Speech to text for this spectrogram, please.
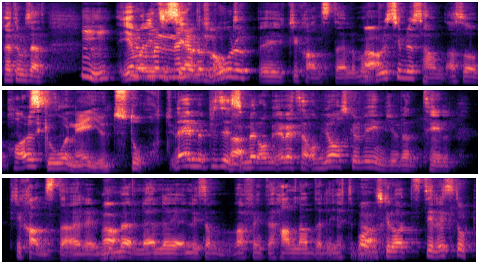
För jag tror så att är man men intresserad och bor uppe i Kristianstad eller man Ja. bor i Simrishamn. Alltså, har ett Skåne är ju inte stort ju. Nej men precis, Ja. men om, jag vet, här, om jag skulle bli inbjuden till Kristianstad eller Ja. Mölle eller liksom, varför inte Halland eller Göteborg. Om det skulle vara ett tillräckligt stort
